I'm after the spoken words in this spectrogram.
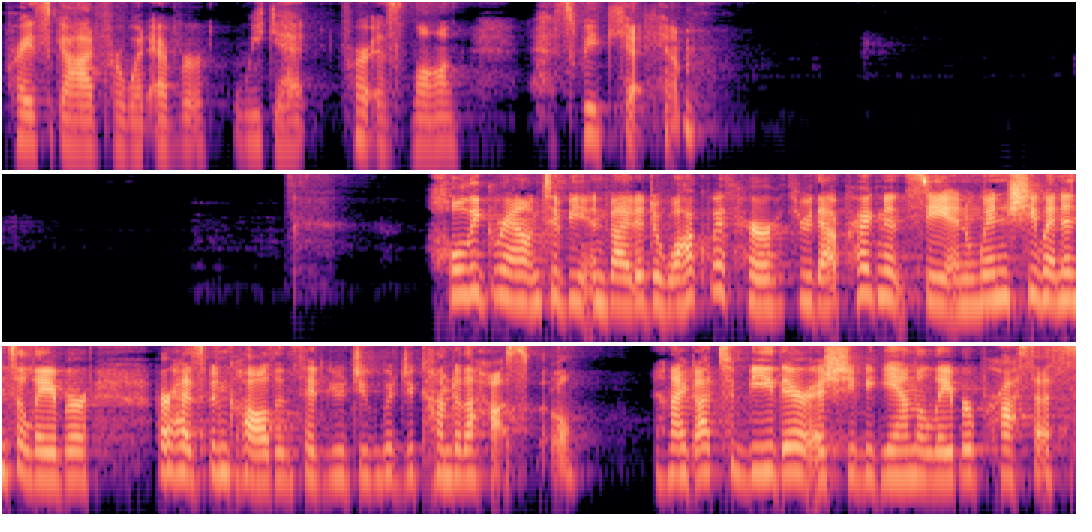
praise God for whatever we get for as long as we get Him. Holy ground to be invited to walk with her through that pregnancy. And when she went into labor, her husband called and said, Would you, would you come to the hospital? And I got to be there as she began the labor process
